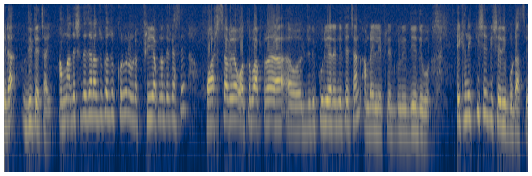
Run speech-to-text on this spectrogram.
এটা দিতে চাই। আমাদের সাথে যারা যোগাযোগ করবেন, আমরা ফ্রি আপনাদের কাছে হোয়াটসঅ্যাপে অথবা আপনারা যদি কুরিয়ারে নিতে চান, আমরা এই লিফলেটগুলি দিয়ে দিব। এখানে কিসের কিসের রিপোর্ট আছে?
